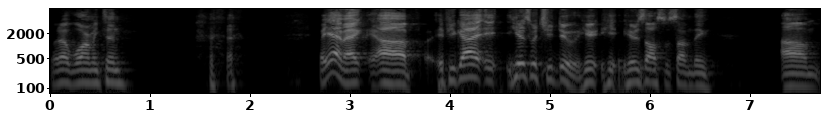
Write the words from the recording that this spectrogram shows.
What up, Warmington? but yeah, man. Uh, if you got, here's what you do. Here, here's also something. Um,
